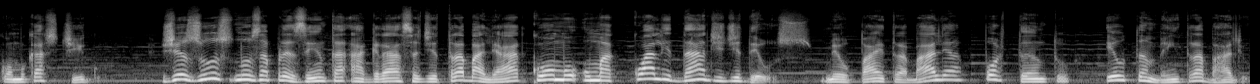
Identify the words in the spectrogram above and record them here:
como castigo. Jesus nos apresenta a graça de trabalhar como uma qualidade de Deus. Meu Pai trabalha, portanto, eu também trabalho.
